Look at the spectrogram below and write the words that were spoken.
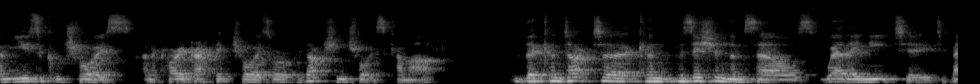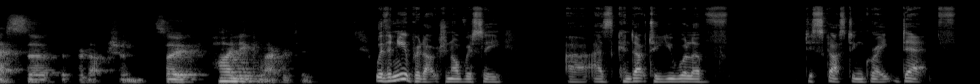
a musical choice and a choreographic choice or a production choice come up the conductor can position themselves where they need to to best serve the production. So highly collaborative. With a new production, obviously, uh, as conductor, you will have discussed in great depth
